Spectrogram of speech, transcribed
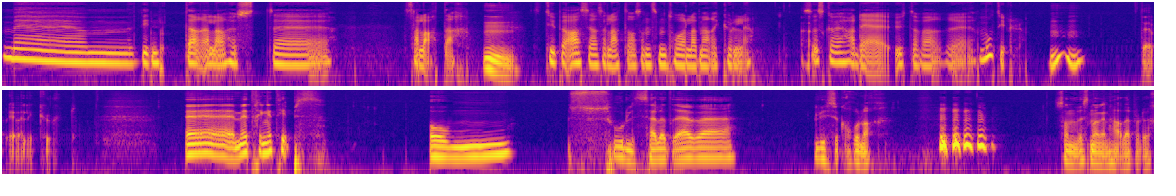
med mm, vinter- eller høstsalater. Mm. Type asiasalater og sånn som tåler mer kulde. Så skal vi ha det utover eh, mot jul. Mm. Det blir veldig kult. Eh, vi trenger tips om solcelledrevet lysekroner. sånn hvis noen har det på lur.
